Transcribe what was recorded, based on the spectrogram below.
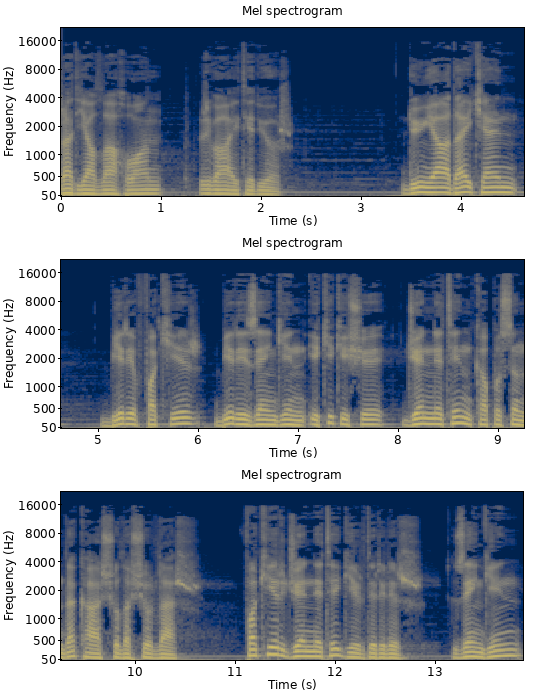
radıyallahu an rivayet ediyor. Dünyadayken biri fakir, biri zengin iki kişi cennetin kapısında karşılaşırlar. Fakir cennete girdirilir. Zengin,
